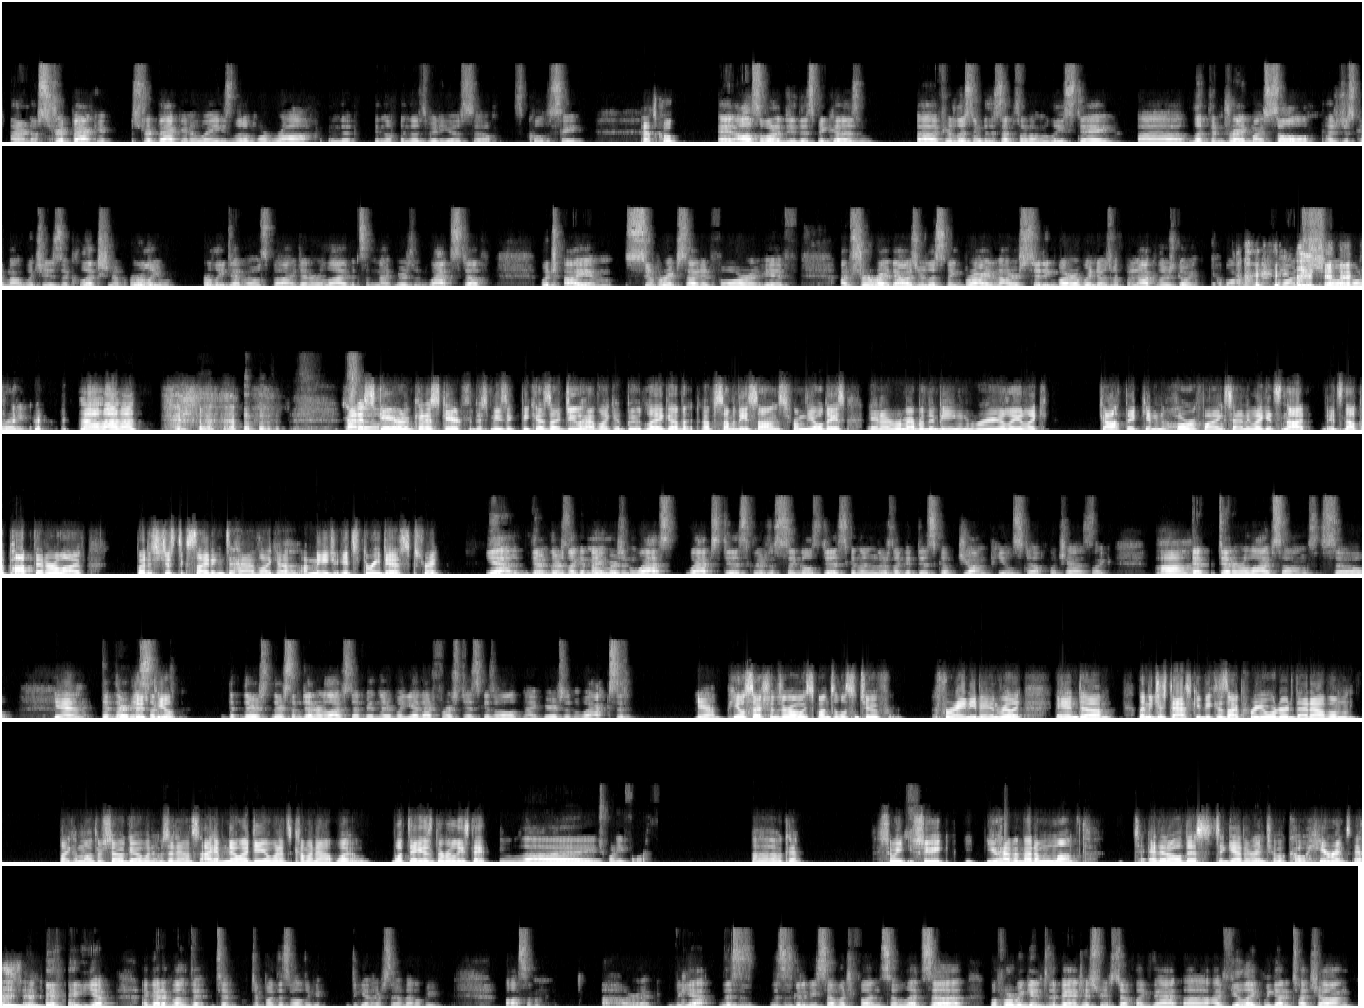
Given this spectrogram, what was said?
I don't know, stripped back stripped back in a way. He's a little more raw in the in the, in those videos, so it's cool to see. That's cool. And I also want to do this because uh, if you're listening to this episode on release day, uh, "Let Them Drag My Soul" has just come out, which is a collection of early early demos by Dead or Alive and some Nightmares in Wax stuff, which I am super excited for. If I'm sure right now, as you're listening, Brian and I are sitting by our windows with binoculars, going, "Come on, come on, just show up already." kind of So- scared. I'm kind of scared for this music because I do have like a bootleg of it of some of these songs from the old days, and I remember them being really like gothic and horrifying sounding. Like it's not it's not the pop dead or alive, but it's just exciting to have like a, a major. It's three discs, right? Yeah, there, there's like a Nightmares in Wax wax disc. There's a singles disc, and then there's like a disc of John Peel stuff, which has like Uh Dead, Dead or Alive songs. So yeah. there, there is some, Peel. Th- there's there's some Dead or Alive stuff in there, but yeah, that first disc is all Nightmares in Wax. Yeah, Peel sessions are always fun to listen to for for any band, really. And um, let me just ask you because I pre-ordered that album like a month or so ago when it was announced. I have no idea when it's coming out. What what day is the release date? July 24th. Ah, okay. So we, so you, you have about a month to edit all this together Yeah. into a coherent episode. yep, I got a month to, to to put this all to get together, so that'll be awesome. All right, but yeah, this is this is going to be so much fun. So let's uh before we get into the band history and stuff like that, uh, I feel like we got to touch on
